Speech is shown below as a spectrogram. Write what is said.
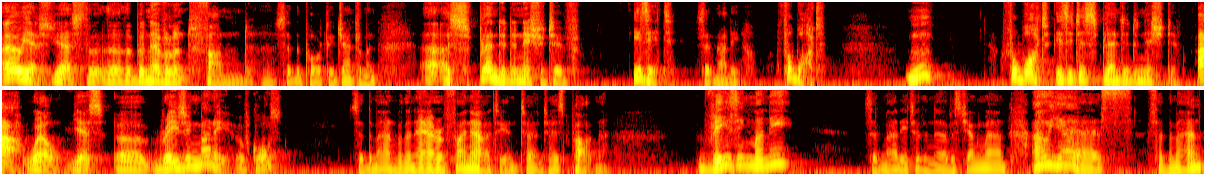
Oh, yes, yes, the, the, the Benevolent Fund, said the portly gentleman. Uh, a splendid initiative. Is it? said Maddie. For what? Hmm? For what is it a splendid initiative? Ah, well, yes, uh, raising money, of course. said the man with an air of finality, and turned to his partner. Raising money? said Maddie to the nervous young man. Oh, yes, said the man,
